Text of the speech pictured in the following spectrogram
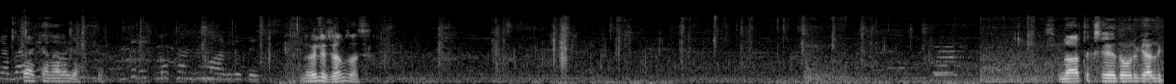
Ya ben Gel kenara gel. Direkt lokal bir mahalledeyiz. Öyle canım zaten. Şimdi artık şeye doğru geldik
